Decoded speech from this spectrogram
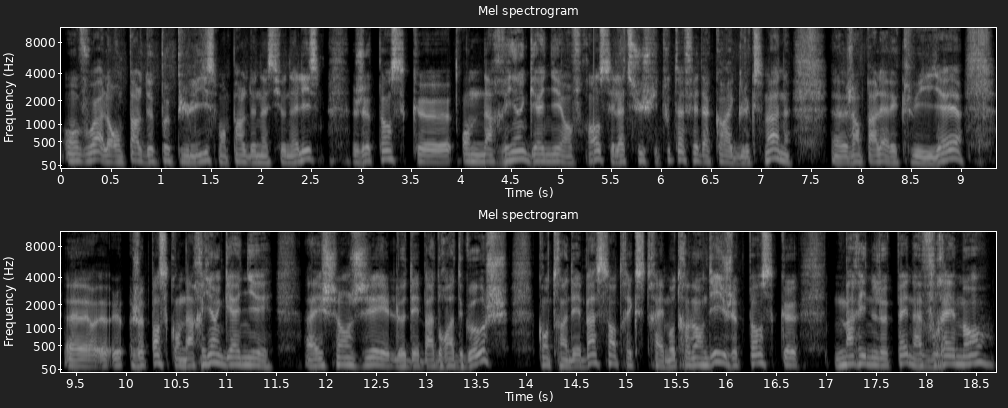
on voit. Alors on parle de populisme, on parle de nationalisme. Je pense que on n'a rien gagné en France. Et là-dessus, je suis tout à fait d'accord avec Glucksmann. J'en parlais avec lui hier. je pense qu'on n'a rien gagné à échanger le débat droite-gauche contre un débat centre-extrême Autrement dit, je pense que Marine Le Pen a vraiment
